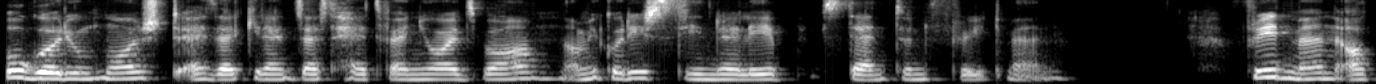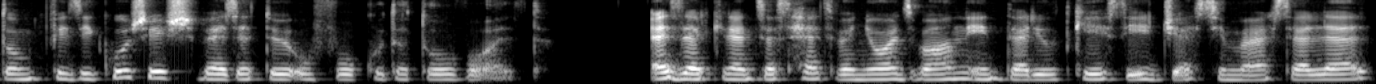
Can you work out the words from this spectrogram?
Ugorjunk most 1978-ba, amikor is színre lép Stanton Friedman. Friedman atomfizikus és vezető UFO kutató volt. 1978-ban interjút készít Jesse Marcellel,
